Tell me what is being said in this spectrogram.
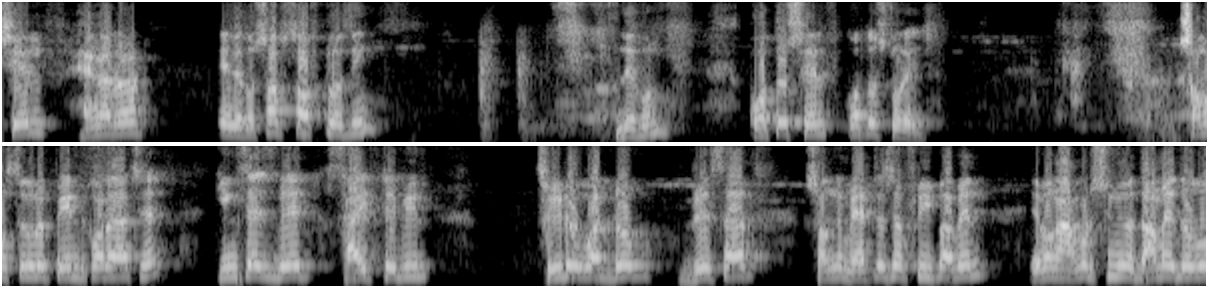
shelf hanger rod এই দেখুন, সব সফট ক্লোজিং দেখুন কত সেলফ কত স্টোরেজ সমস্তগুলো পেন্ট করা আছে। King size bed side table three door wardrobe dresser সঙ্গে ম্যাট্রেসও ফ্রি পাবেন এবং আকর্ষণীয় দামে দেবো।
